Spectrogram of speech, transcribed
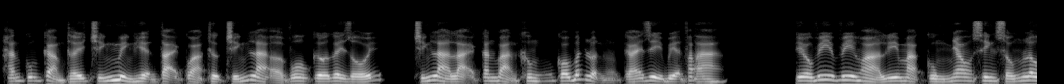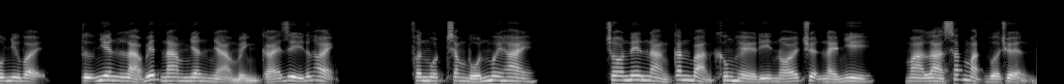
hắn cũng cảm thấy chính mình hiện tại quả thực chính là ở vô cớ gây rối, chính là lại căn bản không có bất luận cái gì biện pháp a. Tiểu vi vi hòa ly mạc cùng nhau sinh sống lâu như vậy, tự nhiên là biết nam nhân nhà mình cái gì đức hạnh. Phần 142 Cho nên nàng căn bản không hề đi nói chuyện này nhi, mà là sắc mặt vừa chuyển,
